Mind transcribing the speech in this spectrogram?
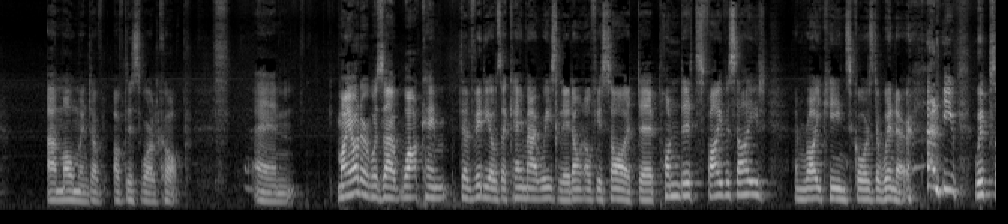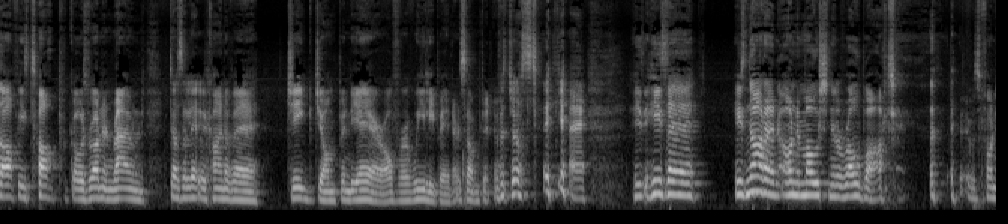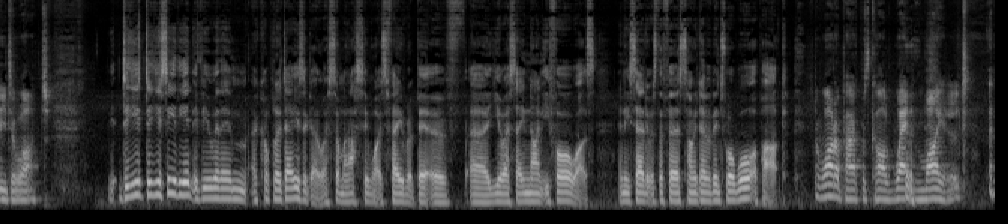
a moment of, of this World Cup. Um, My other was uh, what came the videos that came out recently. I don't know if you saw it. The pundits five aside, and Roy Keane scores the winner, and he whips off his top, goes running round, does a little kind of a jig jump in the air over a wheelie bin or something. It was just yeah, he's he's a he's not an unemotional robot. it was funny to watch. Do you did you see the interview with him a couple of days ago where someone asked him what his favourite bit of uh, USA '94 was, and he said it was the first time he'd ever been to a water park. The water park was called Wet and Wild.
